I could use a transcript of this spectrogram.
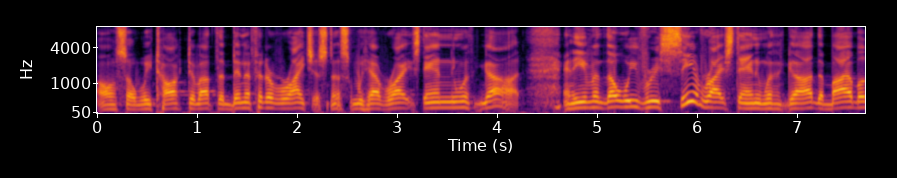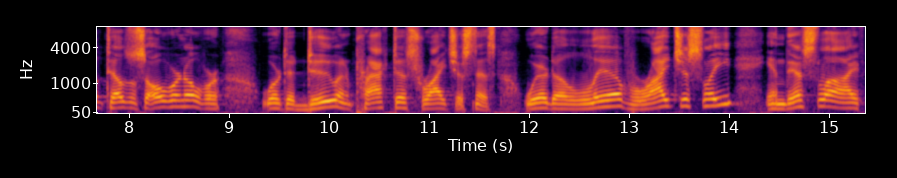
Also, we talked about the benefit of righteousness. We have right standing with God. And even though we've received right standing with God, the Bible tells us over and over we're to do and practice righteousness. We're to live righteously in this life,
